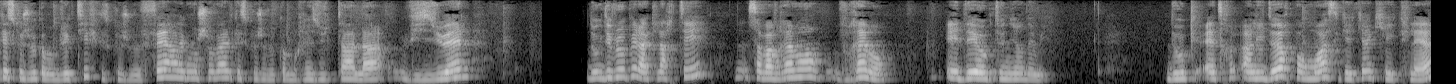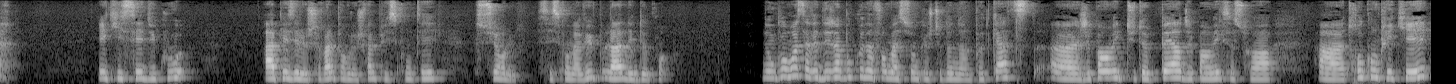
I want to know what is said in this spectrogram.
qu'est-ce que je veux comme objectif, qu'est-ce que je veux faire avec mon cheval, qu'est-ce que je veux comme résultat là visuel. Donc développer la clarté, ça va vraiment, vraiment aider à obtenir des oui. Donc être un leader pour moi, c'est quelqu'un qui est clair et qui sait du coup apaiser le cheval pour que le cheval puisse compter sur lui. C'est ce qu'on a vu là, les deux points. Donc pour moi, ça fait déjà beaucoup d'informations que je te donne dans le podcast. Euh, j'ai pas envie que tu te perdes, j'ai pas envie que ce soit euh, trop compliqué.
